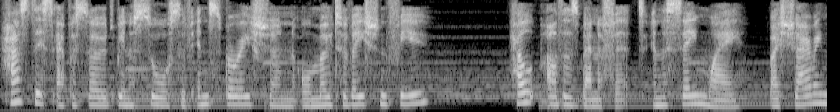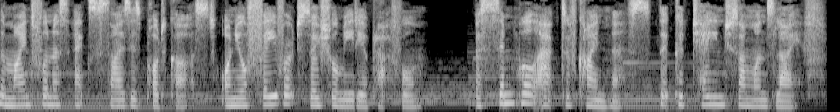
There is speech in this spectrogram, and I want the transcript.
Has this episode been a source of inspiration or motivation for you? Help others benefit in the same way by sharing the Mindfulness Exercises podcast on your favorite social media platform a simple act of kindness that could change someone's life.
